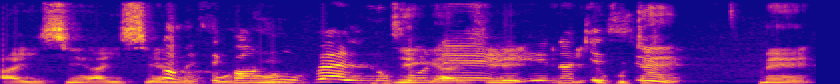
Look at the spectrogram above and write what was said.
haïtien, haïtien, Non, mais c'est pas nouvel, nous dégager. connaissons Écoutez, mais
